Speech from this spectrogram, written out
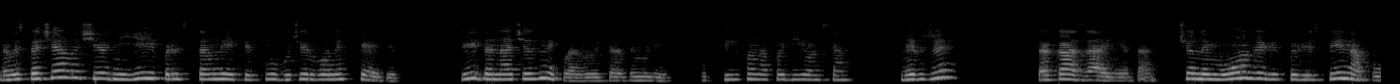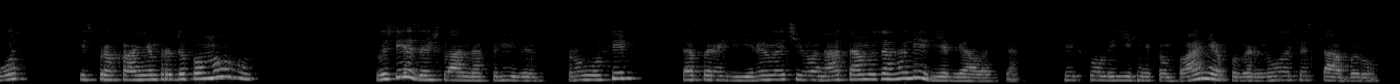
Не вистачало ще однієї представниці клубу червоних кедів. Фріда наче зникла з лиця землі. Куди вона поділася? Невже така зайнята, що не може відповісти на пост із проханням про допомогу? Лусія зайшла на Фріден профіль та перевірила, чи вона там взагалі з'являлася, відколи їхня компанія повернулася з табору,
